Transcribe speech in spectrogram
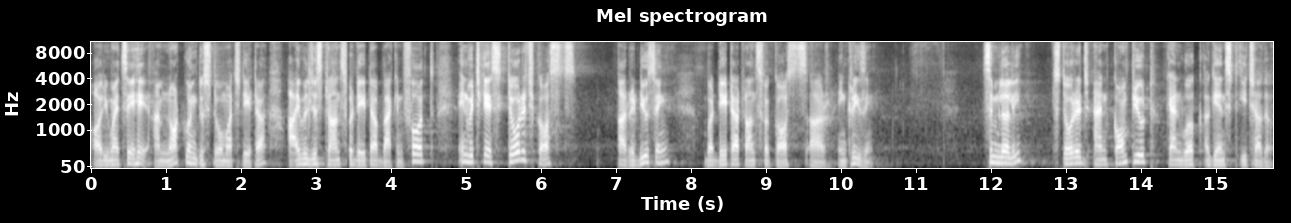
Or you might say, hey, I'm not going to store much data. I will just transfer data back and forth, in which case storage costs are reducing, but data transfer costs are increasing. Similarly, storage and compute can work against each other.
